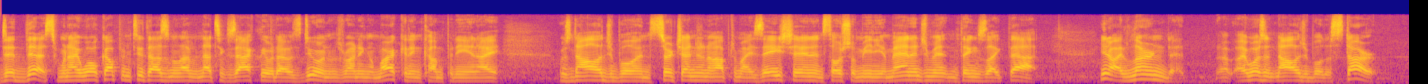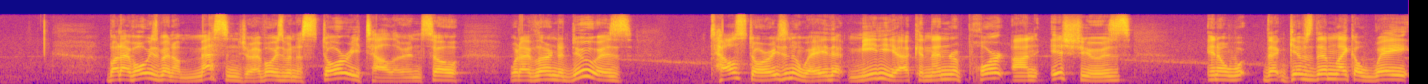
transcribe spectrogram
did this. When I woke up in 2011, that's exactly what I was doing, was running a marketing company and I was knowledgeable in search engine optimization and social media management and things like that. You know, I learned it. I wasn't knowledgeable to start. But I've always been a messenger. I've always been a storyteller. And so what I've learned to do is tell stories in a way that media can then report on issues in a that gives them like a way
